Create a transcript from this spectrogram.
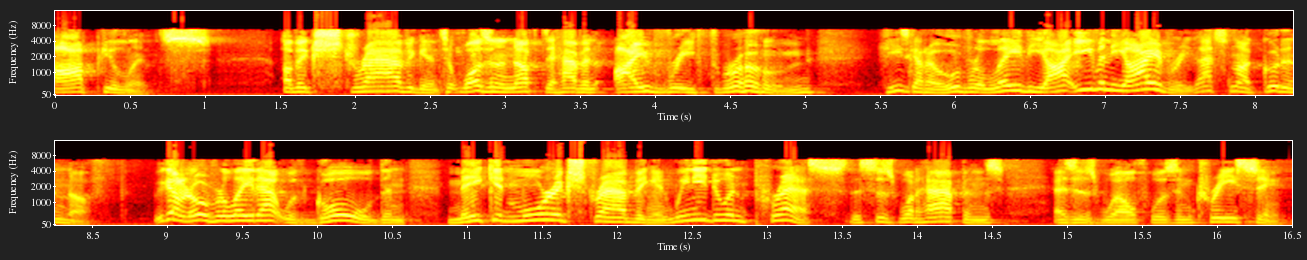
opulence, of extravagance. It wasn't enough to have an ivory throne. He's got to overlay the even the ivory. That's not good enough. We got to overlay that with gold and make it more extravagant. We need to impress. This is what happens as his wealth was increasing.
